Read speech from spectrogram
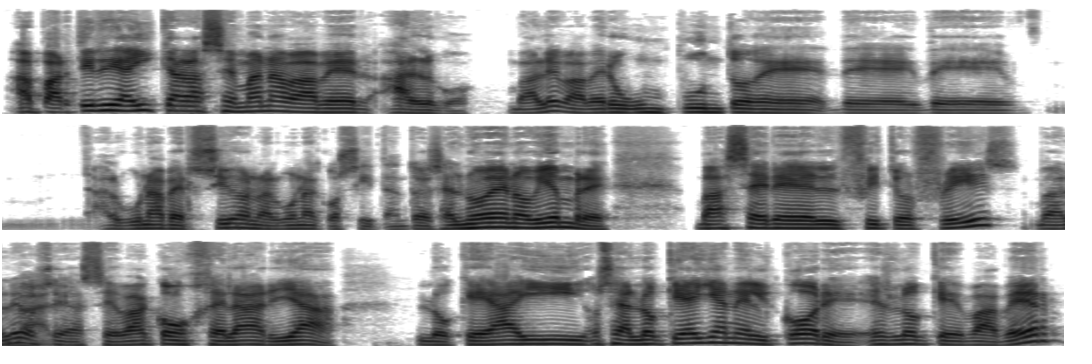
A partir de ahí, cada semana va a haber algo, ¿vale? Va a haber un punto de, alguna versión, alguna cosita. Entonces, el 9 de noviembre va a ser el Feature Freeze, ¿vale? O sea, se va a congelar ya lo que hay, o sea, lo que haya en el core es lo que va a haber.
